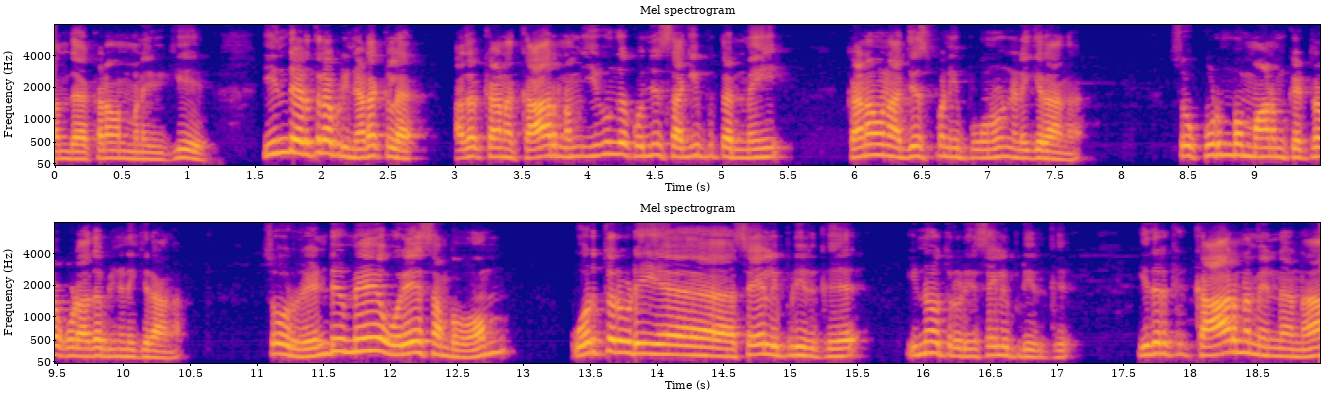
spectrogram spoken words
அந்த கணவன் மனைவிக்கு. இந்த இடத்துல அப்படி நடக்கலை. அதற்கான காரணம் இவங்க கொஞ்சம் சகிப்புத்தன்மை கணவனை அட்ஜஸ்ட் பண்ணி போகணும்னு நினைக்கிறாங்க. ஸோ குடும்பம் மானம் கெட்டக்கூடாது அப்படின்னு நினைக்கிறாங்க. ஸோ ரெண்டுமே ஒரே சம்பவம். ஒருத்தருடைய செயல் இப்படி இருக்குது இன்னொருத்தருடைய செயல் இப்படி இருக்குது இதற்கு காரணம் என்னன்னா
